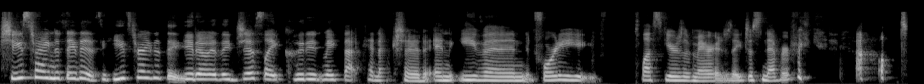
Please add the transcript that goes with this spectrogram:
she's trying to say this, he's trying to say, you know, and they just like couldn't make that connection. And even 40 plus years of marriage, they just never figured it out.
